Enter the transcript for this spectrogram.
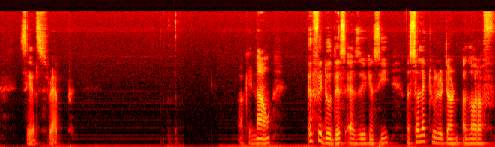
Sales rep. Okay now if we do this as you can see the select will return a lot of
